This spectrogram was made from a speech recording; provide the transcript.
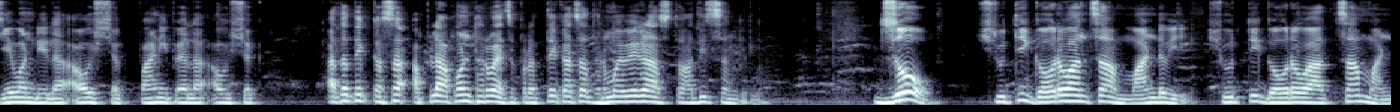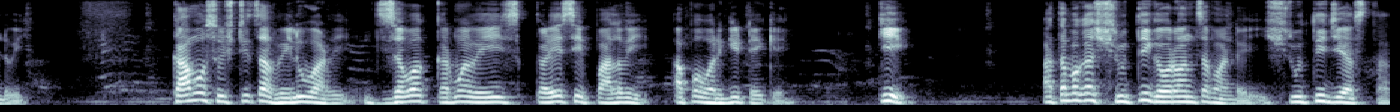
जेवण दिलं आवश्यक पाणी प्यायला आवश्यक. आता ते कसं आपलं आपण ठरवायचं. प्रत्येकाचा धर्म वेगळा असतो. आधीच सांगितलं. जो श्रुती गौरवांचा मांडवी श्रुती गौरवाचा मांडवी. कामसृष्टीचा वेलू वाढवी जव कर्मवेळी कळेसी पालवी अपवर्गी टेके. की आता बघा श्रुती गौरवांचा मांडवी श्रुती जी असतात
